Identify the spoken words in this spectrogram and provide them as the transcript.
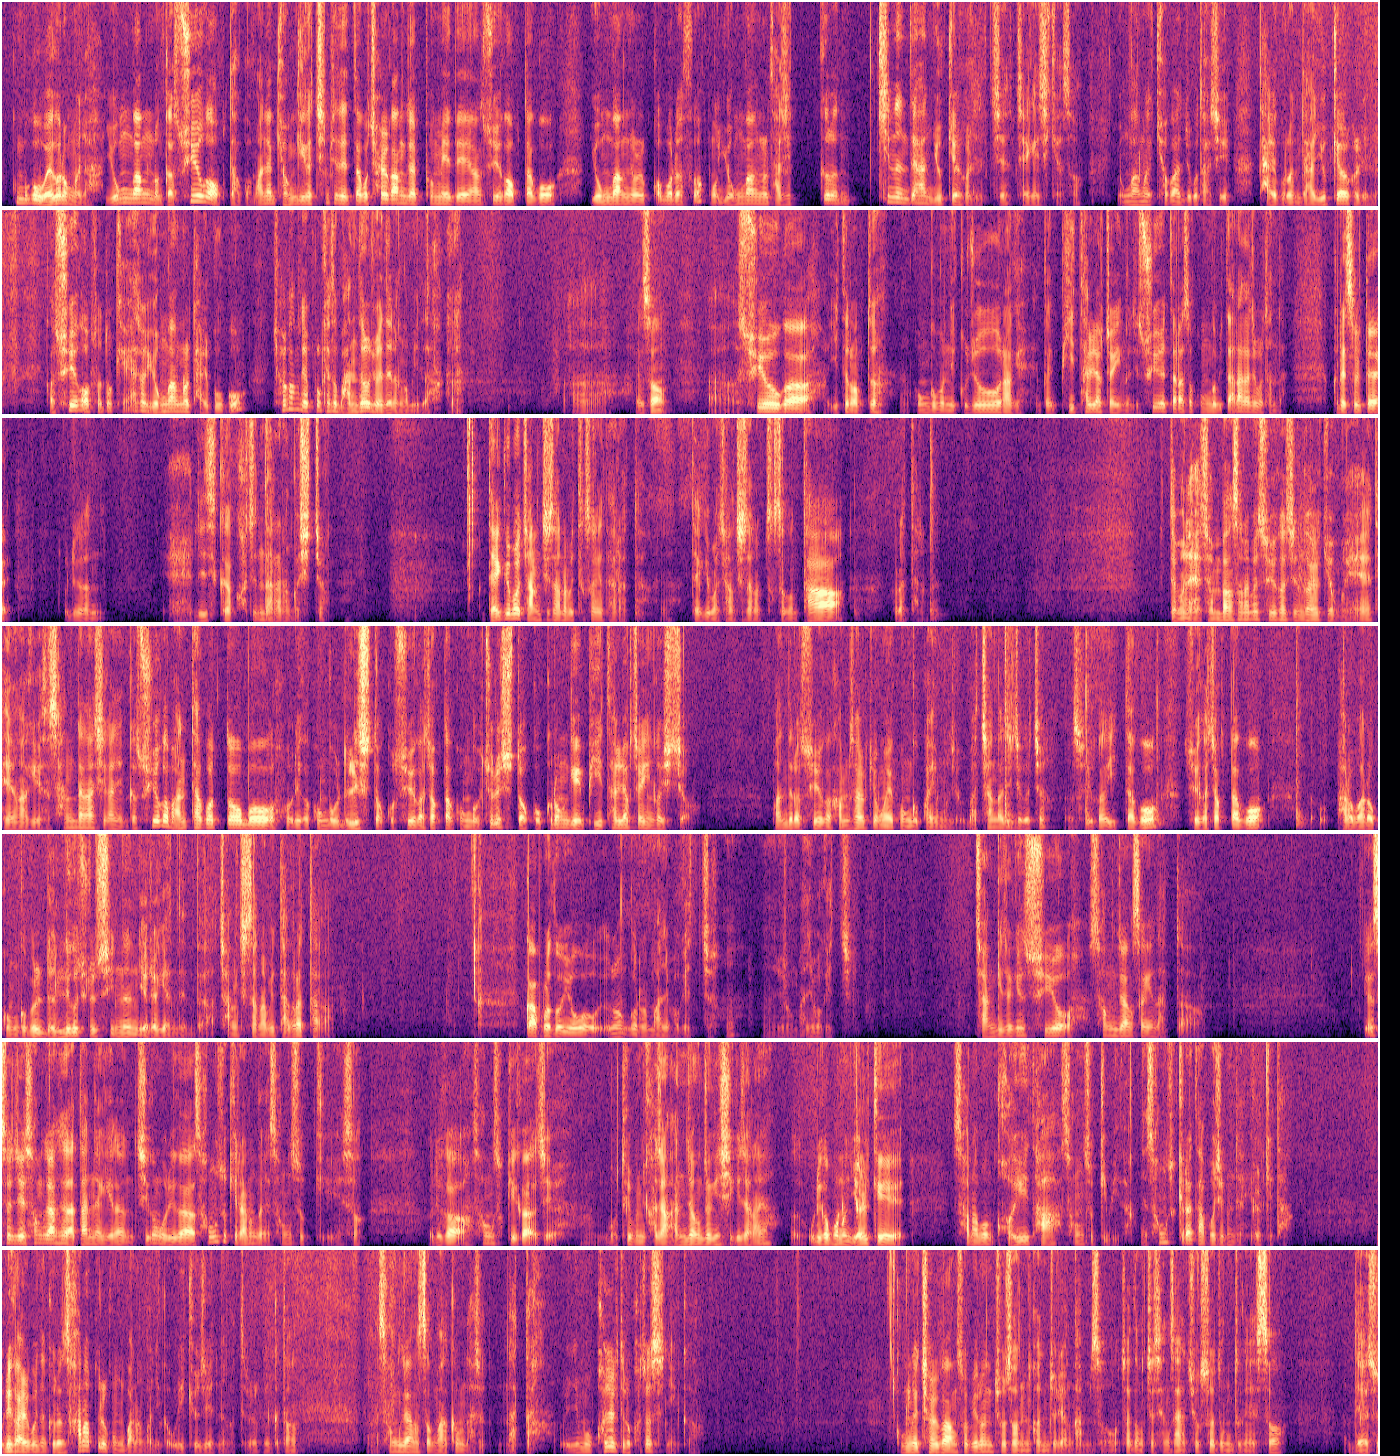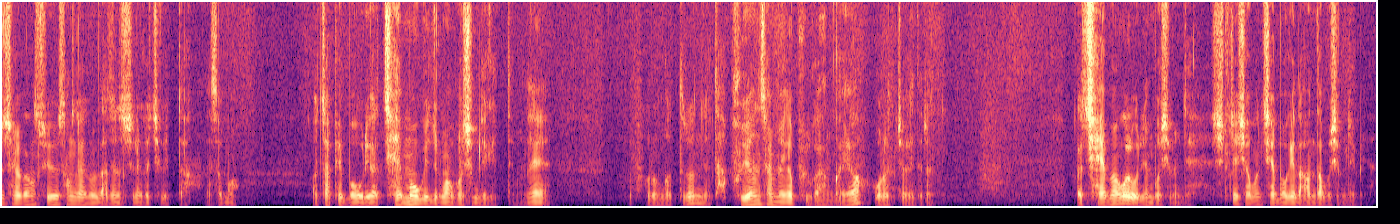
그럼 뭐왜 그런 거냐? 용광로 그러니까 수요가 없다고. 만약 경기가 침체됐다고 철강 제품에 대한 수요가 없다고 용광로를 꺼버려서 뭐 용광로를 다시 끄는 키는데 한 6개월 걸렸지 재개시켜서 용광로 켜가지고 다시 달구는데 한 6개월 걸린다. 그러니까 수요가 없어도 계속 용광로를 달구고 철강 제품을 계속 만들어줘야 되는 겁니다. 그래서 어, 수요가 있든 없든 공급은 꾸준하게 그러니까 비탄력적인 거지 수요에 따라서 공급이 따라가지 못한다. 그랬을 때 우리는 예, 리스크가 커진다라는 것이죠. 대규모 장치 산업의 특성이 다르다. 대규모 장치 산업 특성은 다 그렇다는 것. 때문에 전방 산업의 수요가 증가할 경우에 대응하기 위해서 상당한 시간이니까 수요가 많다고 또 뭐 우리가 공급을 늘릴 수도 없고 수요가 적다고 공급을 줄일 수도 없고 그런 게 비탄력적인 것이죠. 반대로 수요가 감소할 경우에 공급 과잉 문제 마찬가지죠 그렇죠? 수요가 있다고 수요가 적다고 바로 바로 공급을 늘리고 줄일 수 있는 여력이 안 된다. 장치 산업이 다 그렇다. 그러니까 앞으로도 요 이런 거를 많이 보겠죠. 어? 이런 거 많이 보겠죠. 장기적인 수요 성장성이 낮다. 그래서 이제 성장성이 낮다는 얘기는 지금 우리가 성숙기라는 거예요 성숙기. 그래서 우리가 성숙기가 이제 뭐 어떻게 보면 가장 안정적인 시기잖아요. 우리가 보는 10개 산업은 거의 다 성숙기입니다. 네, 성숙기라 다 보시면 돼요. 10개 다. 우리가 알고 있는 그런 산업들을 공부하는 거니까 우리 교재에 있는 것들을. 그러니까 다 성장성만큼 낮다. 왜냐면 뭐 커질 대로 커졌으니까. 국내 철강 소비는 조선 건조량 감소, 자동차 생산 축소 등등해서 내수 철강 수요 성장률 낮은 수준에 그치고 있다. 그래서 뭐 어차피 뭐 우리가 제목 위주로만 보시면 되기 때문에 그런 것들은 다 부연 설명에 불과한 거예요. 오른쪽 애들은. 그러니까 제목을 우리는 보시면 돼. 실제 시험은 제목이 나온다 보시면 됩니다.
